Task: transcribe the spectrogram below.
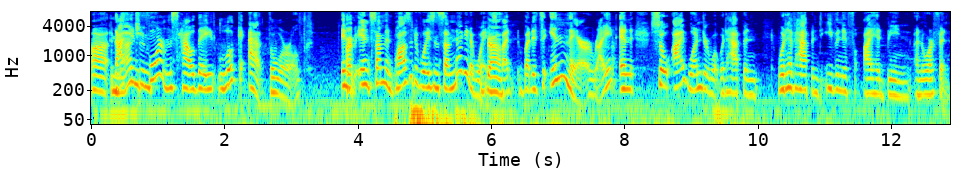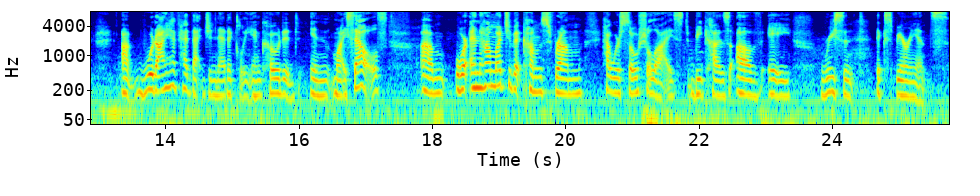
uh, that informs how they look at the world. In, I'm- in some in positive ways and some negative ways, Yeah. but but it's in there, right? And so I wonder what would happen would have happened even if I had been an orphan. Um, would I have had that genetically encoded in my cells? Um, or and how much of it comes from how we're socialized because of a recent experience,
